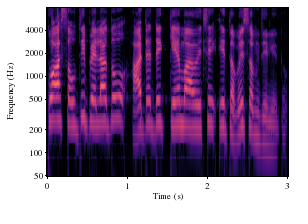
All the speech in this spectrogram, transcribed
તો આ સૌથી પહેલાં તો હાર્ટ એટેક કેમ આવે છે એ તમે સમજી લીધું.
